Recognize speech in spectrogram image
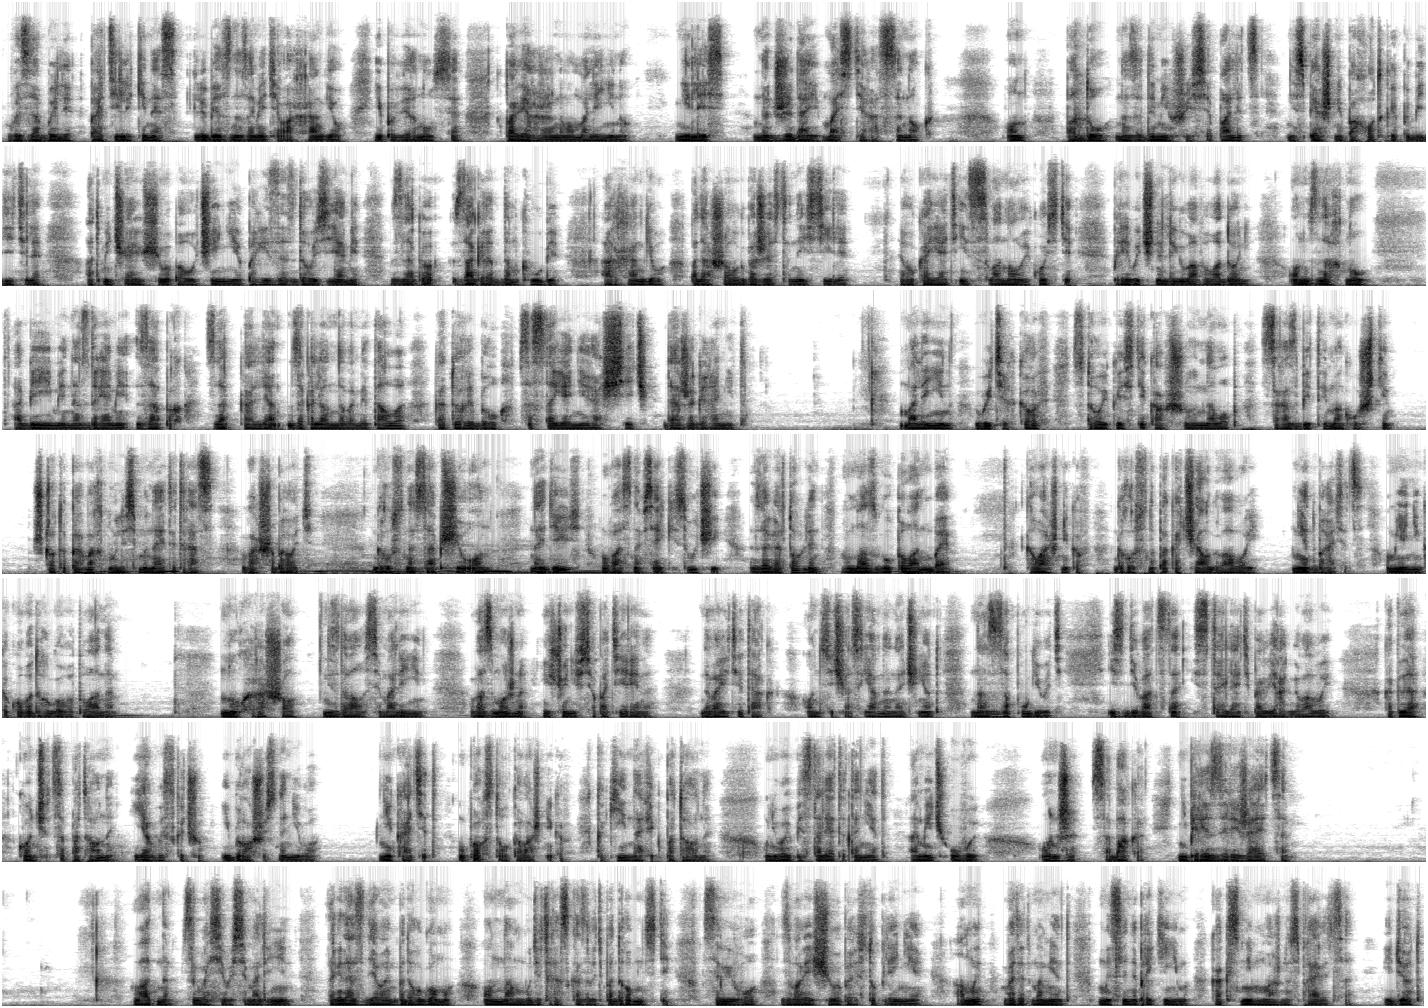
«Вы забыли про телекинез», — любезно заметил Архангел и повернулся к поверженному Малинину. «Не лезь на джедай-мастера, сынок». Он подул на задымившийся палец неспешной походкой победителя, отмечающего получение приза с друзьями в загородном клубе. Архангел подошел к божественной силе. Рукоять из слоновой кости привычно легла в ладонь. Он вздохнул обеими ноздрями запах закален... закаленного металла, который был в состоянии рассечь даже гранит. Малинин вытер кровь, стройкой стекавшую на лоб с разбитой макушки. «Что-то промахнулись мы на этот раз, ваша бродь», — грустно сообщил он. «Надеюсь, у вас на всякий случай заготовлен в мозгу план «Б». Калашников грустно покачал головой. «Нет, братец, у меня никакого другого плана». «Ну, хорошо», — не сдавался Малинин. «Возможно, еще не все потеряно. Давайте так. Он сейчас явно начнет нас запугивать, издеваться и стрелять поверх головы. Когда кончатся патроны, я выскочу и брошусь на него. «Не катит», — упорствовал Кавашников. «Какие нафиг патроны? У него и пистолета-то нет, а меч, увы. Он же собака, не перезаряжается». «Ладно», — согласился Малинин, — «тогда сделаем по-другому. Он нам будет рассказывать подробности своего зловещего преступления, а мы в этот момент мысленно прикинем, как с ним можно справиться. Идет?»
